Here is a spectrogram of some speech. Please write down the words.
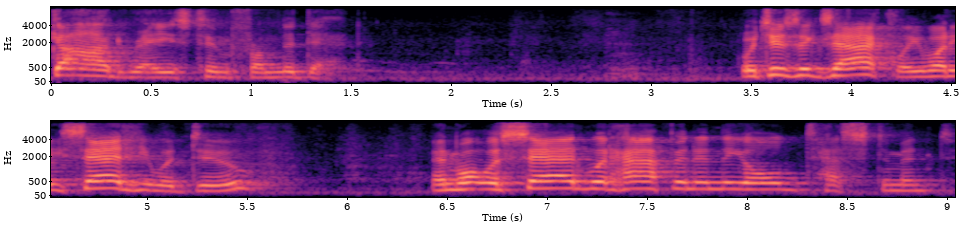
God raised him from the dead. Which is exactly what he said he would do, and what was said would happen in the Old Testament.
